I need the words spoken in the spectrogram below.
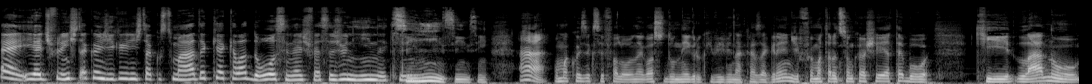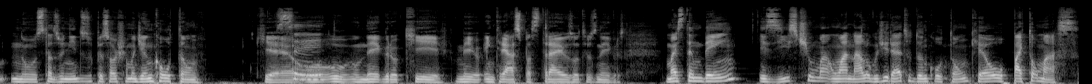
É, e é diferente da canjica que a gente tá acostumada, que é aquela doce, né, de festa junina. Que... Sim, sim, sim. Ah, uma coisa que você falou, o negócio do negro que vive na casa grande, foi uma tradução que eu achei até boa. Que lá no, nos Estados Unidos o pessoal chama de Uncle Tom. Que é o, o- negro que, meio, entre aspas, trai os outros negros. Mas também existe uma- um análogo direto do Uncle Tom, que é o Pai Tomás.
